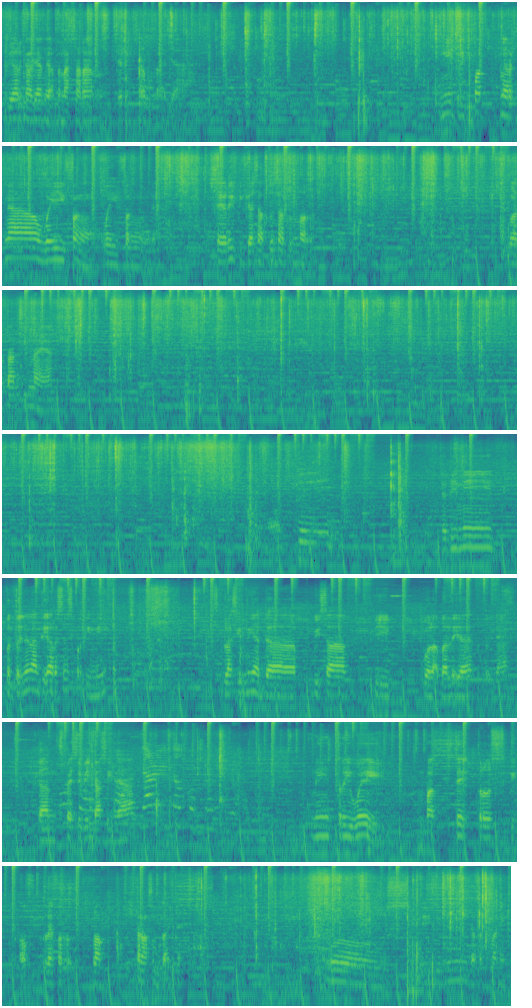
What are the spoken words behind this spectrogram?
biar kalian nggak penasaran jadi kita buka aja ini tripod mereknya Weifeng Weifeng seri 3110 buatan Cina ya Oke. Jadi ini bentuknya nanti harusnya seperti ini. Sebelah sini ada bisa dibolak-balik ya bentuknya dan spesifikasinya. Ini three way 4 stick terus kick off lever lock. Kita langsung buka aja deh. Wow, di sini dapat apa nih?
